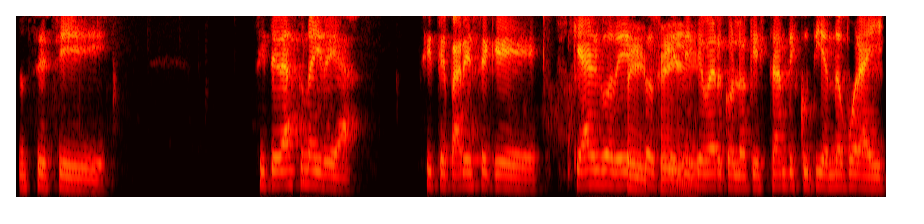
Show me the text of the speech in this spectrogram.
No sé si, si te das una idea, si te parece que, algo de esto tiene que ver con lo que están discutiendo por ahí.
